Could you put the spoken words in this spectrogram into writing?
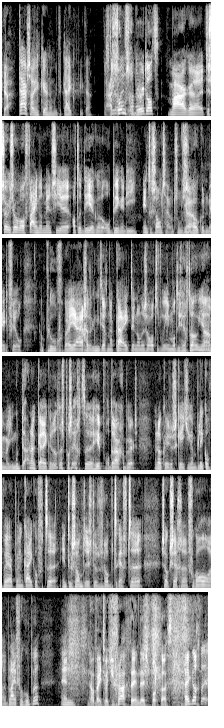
ja, Daar zou je een keer naar moeten kijken, Pieter. Ja, soms gebeurt dat, maar eh, het is sowieso wel fijn dat mensen je attenderen op dingen die interessant zijn. Want soms is er ook een, weet ik veel, een ploeg waar je eigenlijk niet echt naar kijkt. En dan is er altijd wel iemand die zegt, oh ja, maar je moet daar naar kijken. Dat is pas echt eh, hip wat daar gebeurt. En dan kun je dus een keertje een blik op werpen en kijken of het eh, interessant is. Dus wat dat betreft eh, zou ik zeggen, vooral blijven roepen. En nou weet wat je vraagt hè, in deze podcast. Ik dacht, eh,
